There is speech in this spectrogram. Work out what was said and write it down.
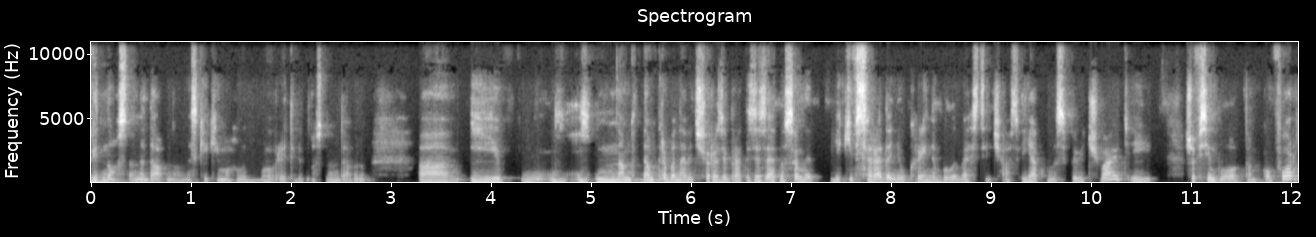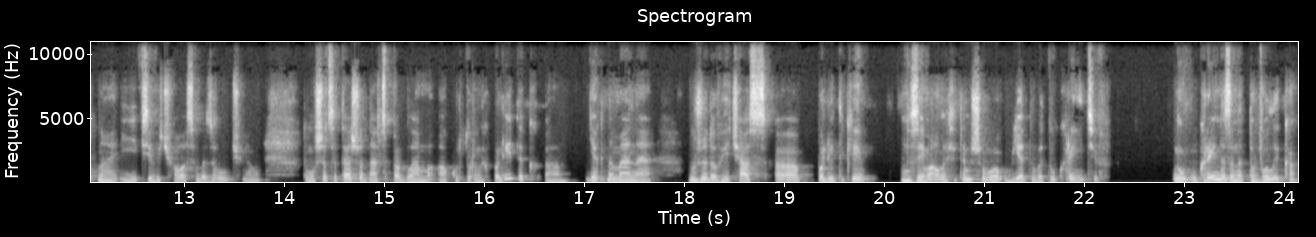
відносно недавно, наскільки могли говорити відносно недавно. А, І, нам нам треба навіть ще розібратися з етносами, які всередині України були весь цей час, і як вони себе відчувають, і щоб всім було там комфортно, і всі відчували себе залученими. Тому що це теж одна з проблем культурних політик. Як на мене, дуже довгий час політики займалися тим, щоб об'єднувати українців. Ну, Україна занадто велика. У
